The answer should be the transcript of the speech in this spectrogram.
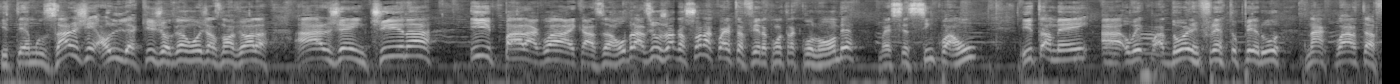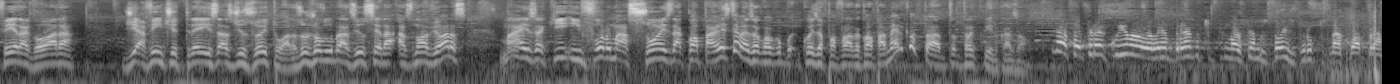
E temos Argentina. Olha que jogão hoje às 9 horas. Argentina e Paraguai, Casão. O Brasil joga só na quarta-feira contra a Colômbia. Vai ser 5 a 1 E também ah, o Equador enfrenta o Peru na quarta-feira agora. Dia 23 às 18 horas. O jogo do Brasil será às 9 horas. Mas aqui informações da Copa América. Você tem mais alguma coisa pra falar da Copa América ou tá, tô tranquilo, Casão? Não, tá tranquilo. Lembrando que nós temos dois grupos na Copa,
